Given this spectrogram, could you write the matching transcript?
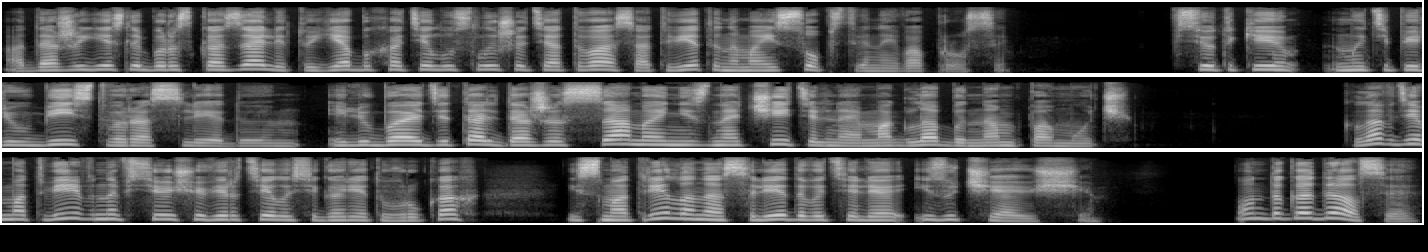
«А даже если бы рассказали, то я бы хотел услышать от вас ответы на мои собственные вопросы. Все таки мы теперь убийство расследуем, и любая деталь, даже самая незначительная, могла бы нам помочь». Клавдия Матвеевна все еще вертела сигарету в руках и смотрела на следователя изучающе. Он догадался,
